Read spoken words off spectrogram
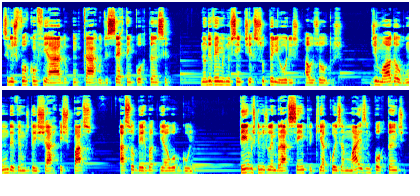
se nos for confiado um cargo de certa importância, não devemos nos sentir superiores aos outros. De modo algum devemos deixar espaço à soberba e ao orgulho. Temos que nos lembrar sempre que a coisa mais importante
